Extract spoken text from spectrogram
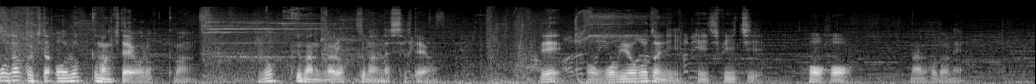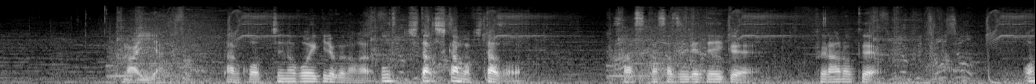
お、なんか来た。お、ロックマン来たよ、ロックマン。ロックマンがロックマン出してきたよ。で、5秒ごとに HP1。ほうほう。なるほどね。まあいいや。多分こっちの攻撃力の方が、お、来た、しかも来たぞ。さ、すかさず入れていく。プラ6。お、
